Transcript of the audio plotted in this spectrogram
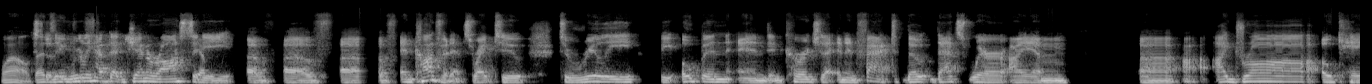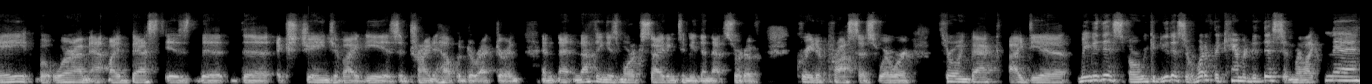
Wow. so they really have that generosity yep. of, of, of, and confidence, right? To, to really be open and encourage that. And in fact, though, that's where I am uh, I draw okay, but where I'm at my best is the the exchange of ideas and trying to help a director. And and that, nothing is more exciting to me than that sort of creative process where we're throwing back idea, maybe this, or we could do this, or what if the camera did this, and we're like, nah.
